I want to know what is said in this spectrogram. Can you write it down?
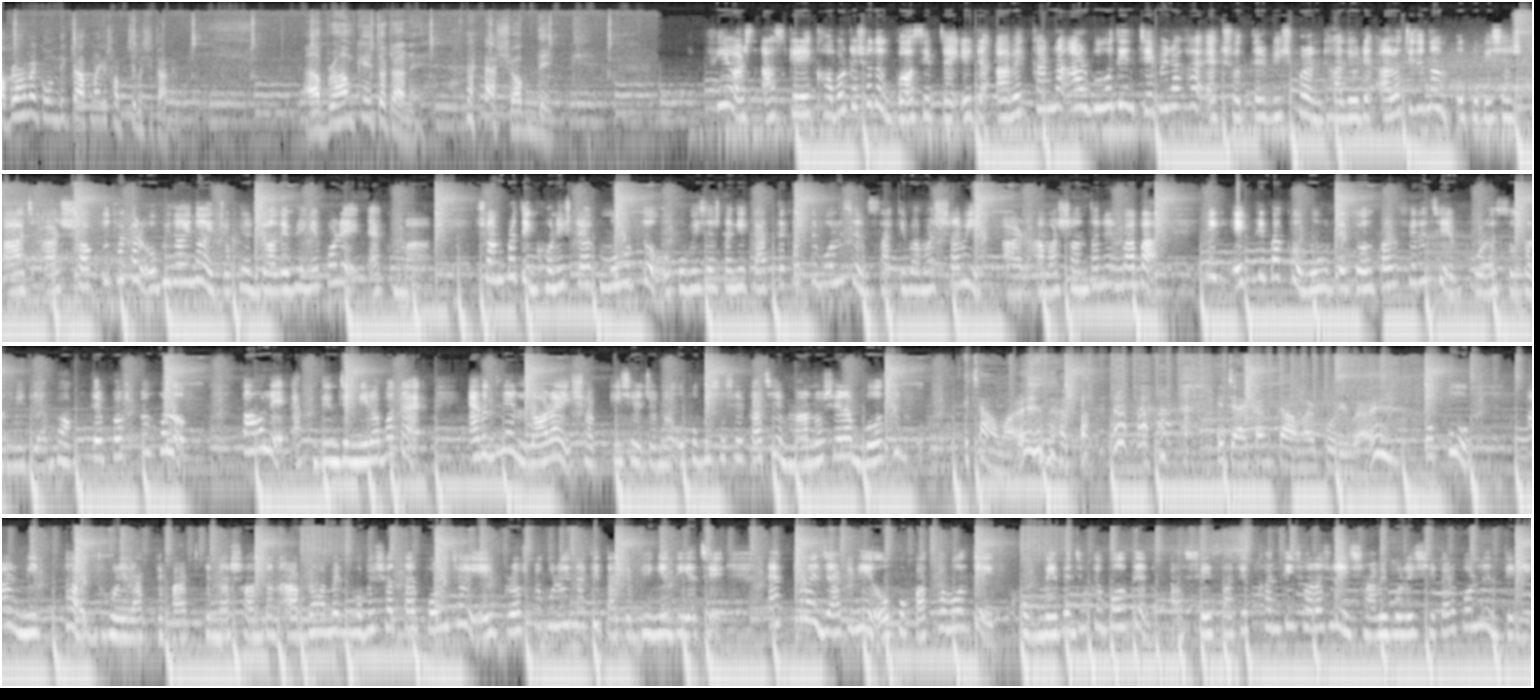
আব্রাহামের কোন দিকটা আপনাকে সবচেয়ে বেশি টানে? আব্রাহামকেই তো টানে সব দিক। ভিউয়ার্স আজকের এই খবরটা শুধু গসিপ নয় এটা আবেগ কান্না আর বহুদিন চেপে রাখা এক সত্যের বিস্ফোরণ। ঢালিউডে আলোচিত নাম অপু বিশ্বাস আজ আর শক্ত থাকার অভিনয় নয় চোখের জলে ভেঙে পড়ে এক মা। সম্প্রতি ঘনিষ্ঠ এক মুহূর্ত অপু বিশ্বাস নাকি কাঁদতে কাঁদতে বলেছেন সাকিব আমার স্বামী আর আমার সন্তানের বাবা। এই একটি বাক্য মুহূর্তে তোলপাড় ফেলেছে পুরো সোশ্যাল মিডিয়া ভক্তের প্রশ্ন হলো তাহলে এতদিন যে নীরবতায় এতদিনের লড়াই সব কিসের জন্য? উপবিশ্বাসের কাছে মানুষেরা বলছেন এটা আমার ব্যাপার। এটা একান্ত আমার পরিবার। অপু আর মিথ্যা ধরে রাখতে পারছেন না। সন্তান আব্রাহামের ভবিষ্যৎ তার পরিচয়, এই প্রশ্নগুলোই নাকি তাকে ভেঙে দিয়েছে। একসময় যাকে নিয়ে অপু কথা বলতে খুব মেপে ঝুঁকে বলতেন, আর সেই সাকিব খানকে সরাসরি স্বামী বলে স্বীকার করলেন তিনি।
